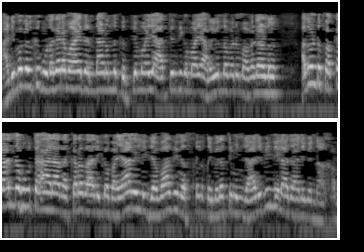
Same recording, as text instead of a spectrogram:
അടിമകൾക്ക് ഗുണകരമായത് എന്താണെന്ന് കൃത്യമായി ആത്യന്തികമായി അറിയുന്നവനും അവനാണ് അതുകൊണ്ട് ആഖർ.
